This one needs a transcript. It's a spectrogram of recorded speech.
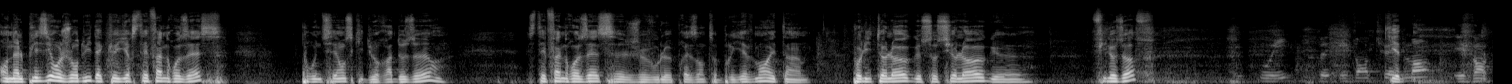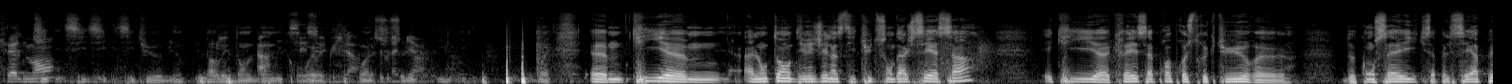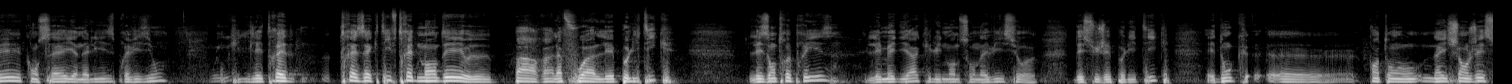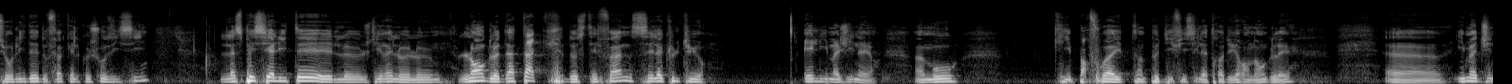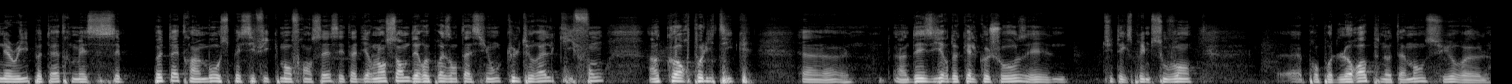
On a le plaisir aujourd'hui d'accueillir Stéphane Rosès pour une séance qui durera deux heures. Stéphane Rosès, je vous le présente brièvement, est un politologue, sociologue, euh, philosophe. Oui, éventuellement. éventuellement. si, tu veux bien parler dans, le, ah, micro. Voilà, celui euh, qui euh, a longtemps dirigé l'Institut de sondage CSA et qui a créé sa propre structure de conseil qui s'appelle CAP, Conseil, Analyse, Prévision. Donc, il est très, très actif, très demandé euh, par à la fois les politiques, les entreprises, les médias qui lui demandent son avis sur euh, des sujets politiques. Et donc, euh, quand on a échangé sur l'idée de faire quelque chose ici, la spécialité et le, je dirais l'angle d'attaque de Stéphane, c'est la culture et l'imaginaire. Un mot qui parfois est un peu difficile à traduire en anglais, imaginary peut-être, mais c'est peut-être un mot spécifiquement français, c'est-à-dire l'ensemble des représentations culturelles qui font un corps politique, euh, un désir de quelque chose, et tu t'exprimes souvent à propos de l'Europe notamment sur euh,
